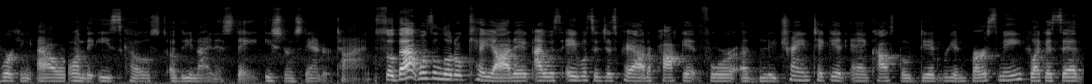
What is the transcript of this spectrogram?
working hour on the East Coast of the United States, Eastern Standard Time. So that was a little chaotic. I was able to just pay out of pocket for a new train ticket, and Costco did reimburse me. Like I said,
